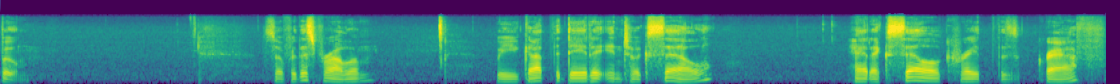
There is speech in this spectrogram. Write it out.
Boom. So for this problem, we got the data into Excel, had Excel create the graph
